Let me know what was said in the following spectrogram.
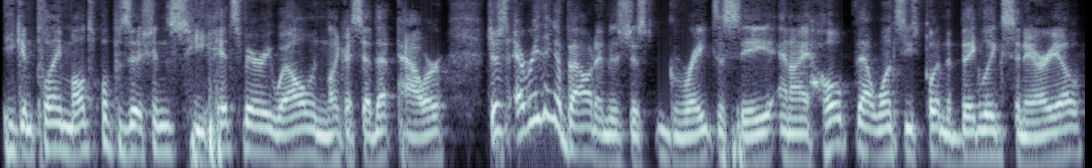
He can play multiple positions. He hits very well. And like I said, that power, just everything about him is just great to see. And I hope that once he's put in a big league scenario,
